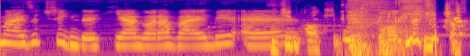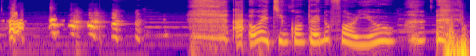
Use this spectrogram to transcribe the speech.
mais o Tinder, que agora a vibe é. No TikTok. TikTok. Ah, oi, te encontrei no For You. Quero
